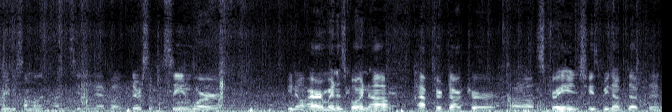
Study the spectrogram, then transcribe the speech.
maybe some of them haven't seen it yet, but there's a scene where, you know, Iron Man is going out after Doctor uh, Strange. He's been abducted,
